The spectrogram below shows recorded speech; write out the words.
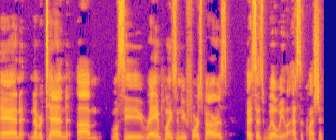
And number ten, um, we'll see Rey employing some new Force powers. Oh, It says, "Will we?" That's the question.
